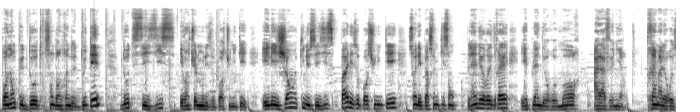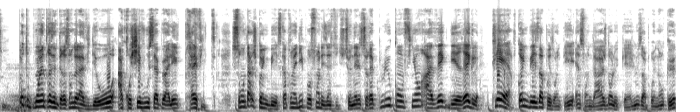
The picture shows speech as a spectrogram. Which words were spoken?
Pendant que d'autres sont en train de douter, d'autres saisissent éventuellement les opportunités. Et les gens qui ne saisissent pas les opportunités sont des personnes qui sont pleines de regrets et pleines de remords à l'avenir. Très malheureusement. Autre point très intéressant de la vidéo, accrochez-vous, ça peut aller très vite. Sondage Coinbase, 90% des institutionnels seraient plus confiants avec des règles claires. Coinbase a présenté un sondage dans lequel nous apprenons que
